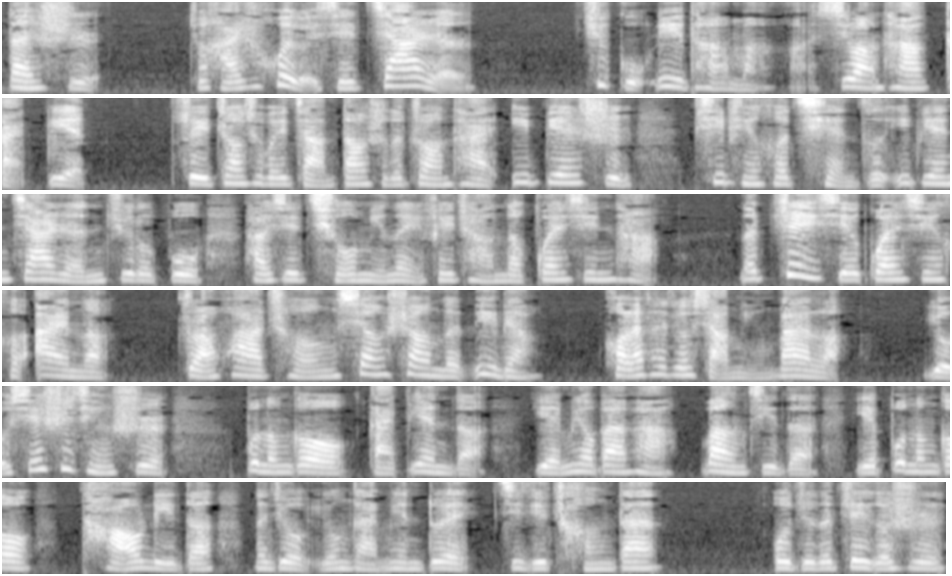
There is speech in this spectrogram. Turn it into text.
但是就还是会有一些家人去鼓励他嘛，啊，希望他改变。所以张学伟讲当时的状态，一边是批评和谴责，一边家人、俱乐部还有一些球迷呢也非常的关心他。那这些关心和爱呢？转化成向上的力量。后来他就想明白了，有些事情是不能够改变的，也没有办法忘记的，也不能够逃离的，那就勇敢面对，积极承担。我觉得这个是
